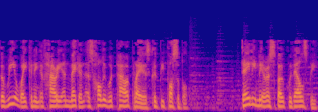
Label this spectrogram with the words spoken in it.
the reawakening of Harry and Meghan as Hollywood power players could be possible. Daily Mirror spoke with Elsby,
